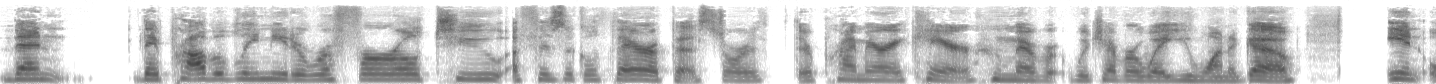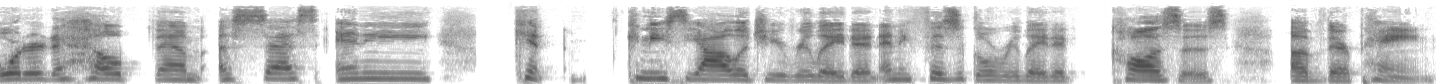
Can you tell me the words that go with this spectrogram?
then they probably need a referral to a physical therapist or their primary care whomever whichever way you want to go in order to help them assess any kin- kinesiology related any physical related causes of their pain.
